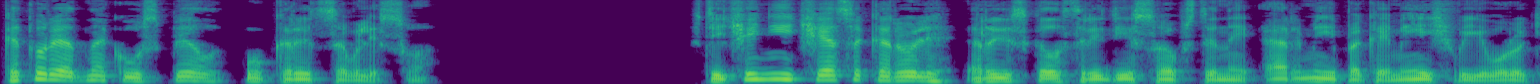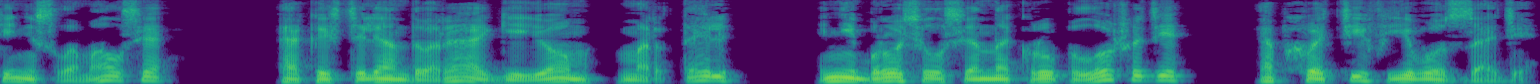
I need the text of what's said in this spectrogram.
который, однако, успел укрыться в лесу. В течение часа король рыскал среди собственной армии, пока меч в его руке не сломался, а костелян двора Гийом Мартель не бросился на круп лошади, обхватив его сзади.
